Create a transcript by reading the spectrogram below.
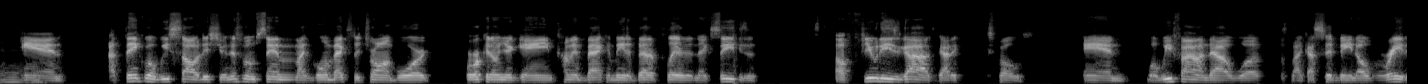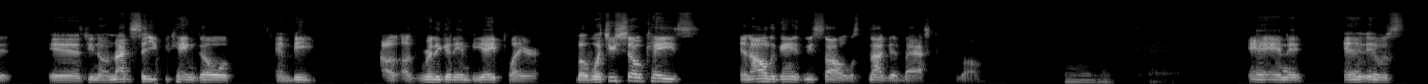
Mm-hmm. And I think what we saw this year, and this is what I'm saying, like going back to the drawing board, working on your game, coming back and being a better player the next season, a few of these guys got exposed. And what we found out was, like I said, being overrated is, you know, not to say you can't go and be a, a really good NBA player, but what you showcase in all the games we saw was not good basketball. Mm-hmm. And it and it was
